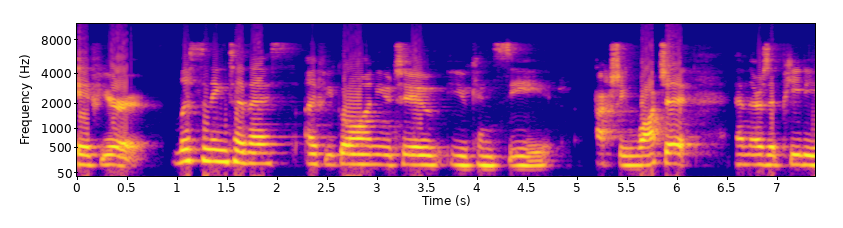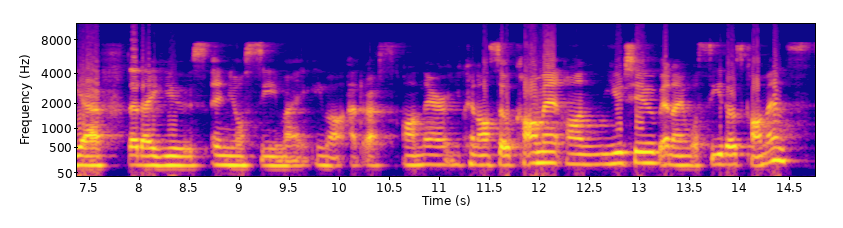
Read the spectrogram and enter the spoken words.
if you're listening to this, if you go on YouTube, you can see, actually watch it and there's a PDF that I use, and you'll see my email address on there. You can also comment on YouTube, and I will see those comments,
